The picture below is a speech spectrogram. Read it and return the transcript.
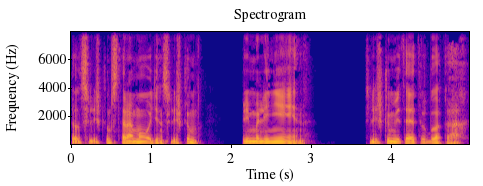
Тот слишком старомоден, слишком прямолинеен слишком витает в облаках.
